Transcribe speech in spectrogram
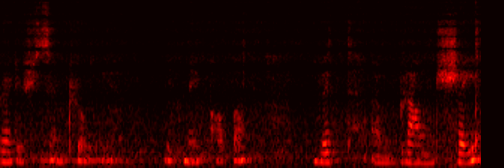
reddish central. It may pop up with a brown shade.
